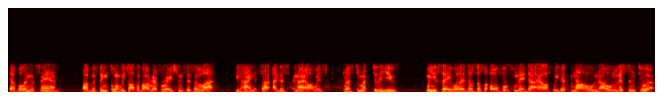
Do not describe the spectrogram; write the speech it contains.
pebble in the sand of the thing. So when we talk about reparations, there's a lot behind it. So I, I just and I always stress to my to the youth when you say, "Well, those those old folks when they die off, we just no, no. Listen to us.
